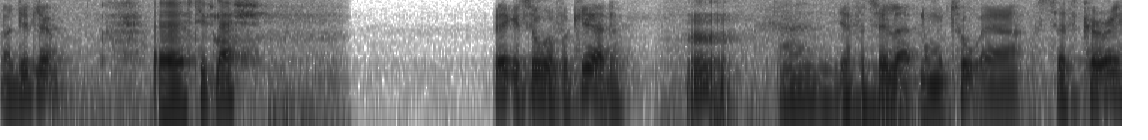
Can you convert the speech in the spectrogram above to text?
og dit liv. øh, Steve Nash. Begge to er forkerte. Mm. Jeg fortæller, at nummer to er Seth Curry.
